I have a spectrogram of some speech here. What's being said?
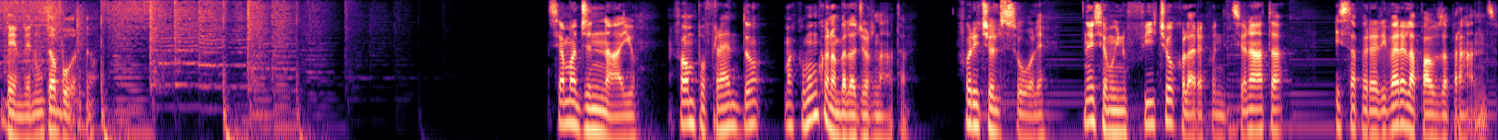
benvenuto a bordo. Siamo a gennaio. Fa un po' freddo, ma comunque una bella giornata. Fuori c'è il sole noi siamo in ufficio con l'aria condizionata e sta per arrivare la pausa pranzo.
